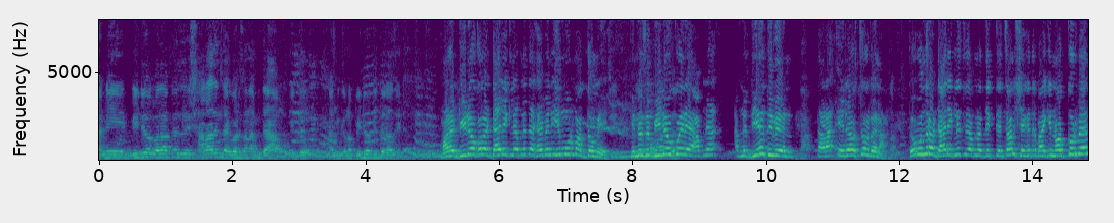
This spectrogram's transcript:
আমি ভিডিও কলে আপনি যদি সারাদিন দেখবার চান আমি দেখাবো কিন্তু আমি কোনো ভিডিও দিতে রাজি না। মানে ভিডিও কলে ডাইরেক্টলি আপনি দেখাবেন ইমুর মাধ্যমে। কিন্তু যে ভিডিও করে আপনি আপনি দিয়ে দিবেন তারা এটাও চলবে না। তো বন্ধুরা ডাইরেক্টলি যদি আপনারা দেখতে চান সেক্ষেত্রে বাইকে নক করবেন।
